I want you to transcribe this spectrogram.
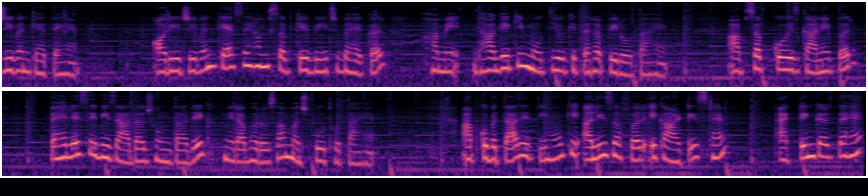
जीवन कहते हैं। और ये जीवन कैसे हम सबके बीच बहकर हमें धागे की मोतियों की तरह पिरोता है। आप सबको इस गाने पर पहले से भी ज़्यादा झूमता देख मेरा भरोसा मज़बूत होता है। आपको बता देती हूँ कि अली ज़फ़र एक आर्टिस्ट हैं, एक्टिंग करते हैं,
